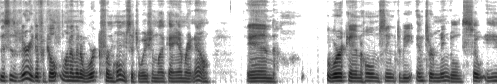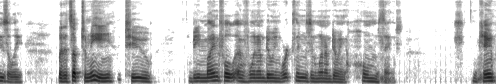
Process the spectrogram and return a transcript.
this is very difficult when I'm in a work from home situation like I am right now. And work and home seem to be intermingled so easily. But it's up to me to be mindful of when I'm doing work things and when I'm doing home things. Okay,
